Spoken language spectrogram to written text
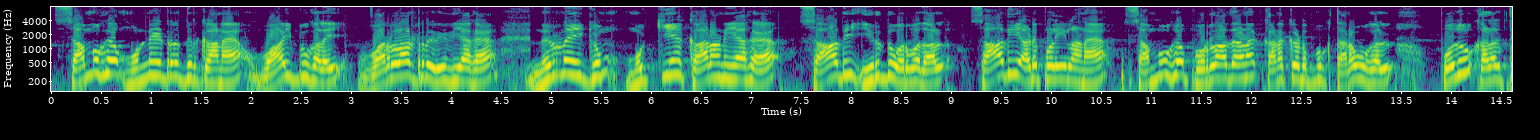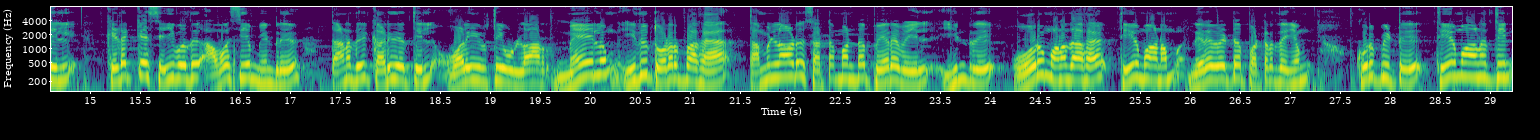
சமூக முன்னேற்றத்திற்கான வாய்ப்புகளை வரலாற்று ரீதியாக நிர்ணயிக்கும் முக்கிய காரணியாக சாதி இருந்து வருவதால் சாதி அடிப்படையிலான சமூக பொருளாதார கணக்கெடுப்பு தரவுகள் பொது களத்தில் கிடைக்க செய்வது அவசியம் என்று தனது கடிதத்தில் வலியுறுத்தியுள்ளார். மேலும் இது தொடர்பாக தமிழ்நாடு சட்டமன்ற பேரவையில் இன்று ஒரு மனதாக தீர்மானம் நிறைவேற்றப்பட்டதையும் குறிப்பிட்டு தீர்மானத்தின்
